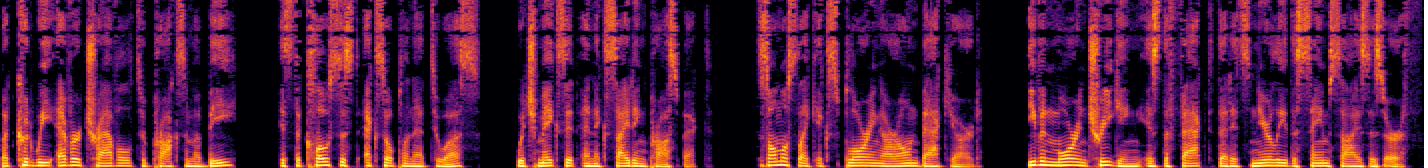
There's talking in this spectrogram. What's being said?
But could we ever travel to Proxima b? It's the closest exoplanet to us, which makes it an exciting prospect. It's almost like exploring our own backyard. Even more intriguing is the fact that it's nearly the same size as Earth.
